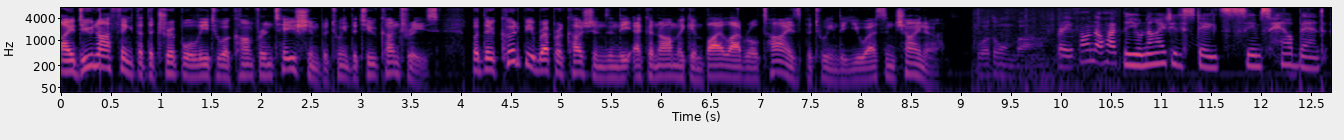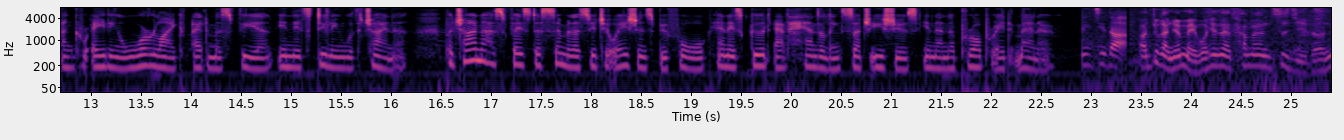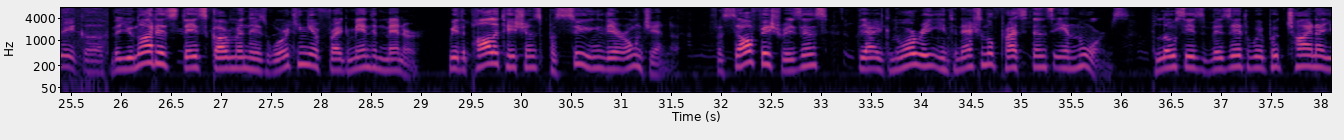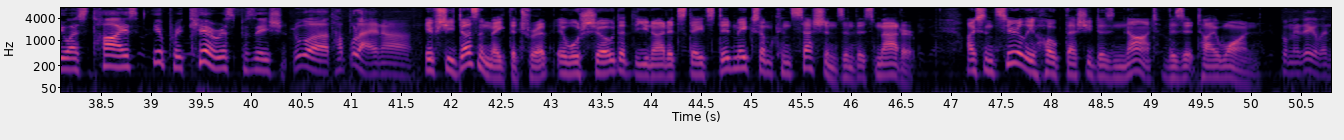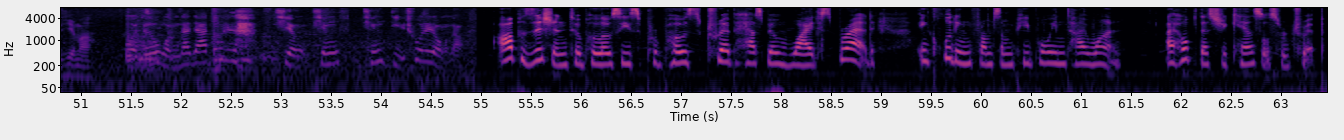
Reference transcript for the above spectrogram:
I do not think that the trip will lead to a confrontation between the two countries, but there could be repercussions in the economic and bilateral ties between the U.S. and China. The United States seems hell-bent on creating a warlike atmosphere in its dealing with China, but China has faced similar situations before and is good at handling such issues in an appropriate manner. The United States government is working in a fragmented manner, with politicians pursuing their own agenda. For selfish reasons, they are ignoring international precedents and norms. Pelosi's visit will put China US ties in a precarious position. If she doesn't make the trip, it will show that the United States did make some concessions in this matter. I sincerely hope that she does not visit Taiwan. Opposition to Pelosi's proposed trip has been widespread, including from some people in Taiwan. I hope that she cancels her trip.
